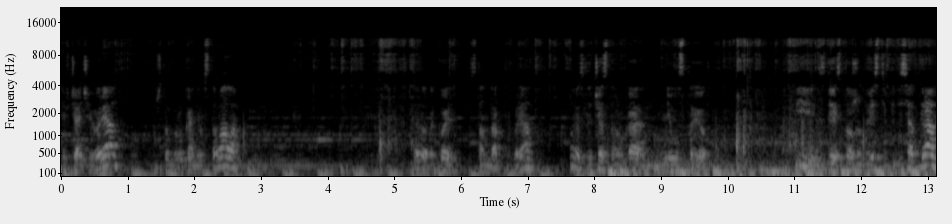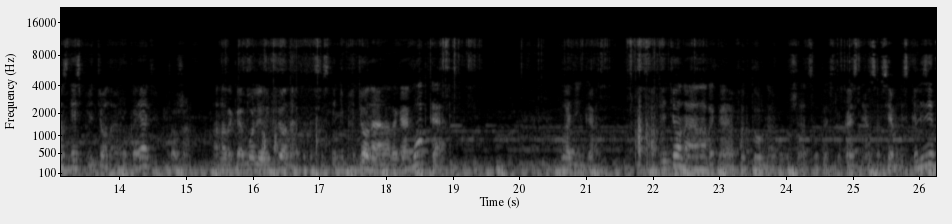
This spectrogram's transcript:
девчачий вариант, чтобы рука не уставала. Это такой стандартный вариант. Ну, если честно, рука не устает. И здесь тоже 250 грамм, здесь плетеная рукоять тоже. Она такая более рифленая, то есть если не плетеная, она такая гладкая, гладенькая. А плетеная, она такая фактурная получается, то есть рука с нее совсем не скользит.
